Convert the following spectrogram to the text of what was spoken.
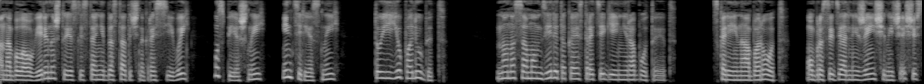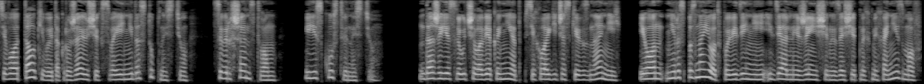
Она была уверена, что если станет достаточно красивой, успешной, интересной, то ее полюбят. Но на самом деле такая стратегия не работает. Скорее наоборот, образ идеальной женщины чаще всего отталкивает окружающих своей недоступностью, совершенством и искусственностью. Даже если у человека нет психологических знаний и он не распознает в поведении идеальной женщины защитных механизмов,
